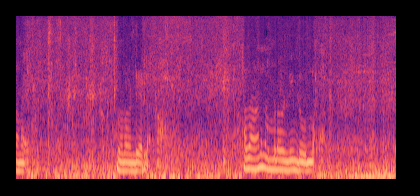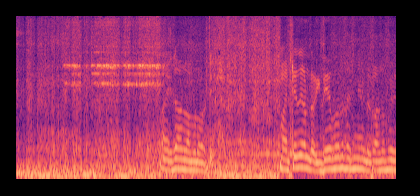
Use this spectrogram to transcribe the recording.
ആണ്. നമ്മുടെ വണ്ടിയല്ല. അതാണ് നമ്മുടെ വണ്ടിയും തോന്നുന്നു. ആ ഇതാണ് നമ്മുടെ വണ്ടി. മറ്റേത് കണ്ടോ? ഇതേപോലെ തന്നെയുണ്ട് കാണുമ്പോൾ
